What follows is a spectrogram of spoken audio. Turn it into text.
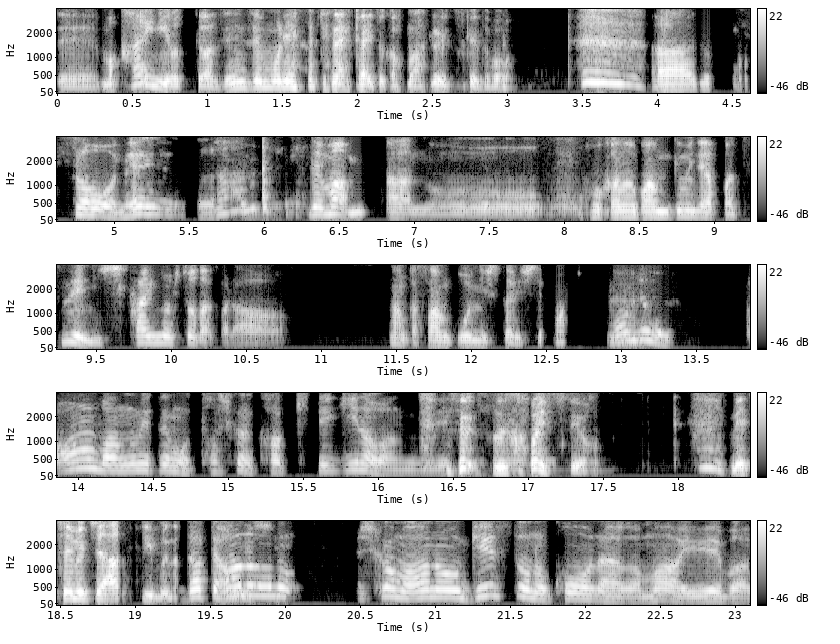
て、まあ回によっては全然盛り上がってない回とかもあるんですけど、あのそうね。確かにで、まあ、あのー他の番組でやっぱ常に司会の人だから、なんか参考にしたりしてましたね。あでも、あの番組ってもう確かに画期的な番組でした、ね。すごいっすよ。めちゃめちゃアクティブな。だってあの、しかもあのゲストのコーナーがまあ言えば、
